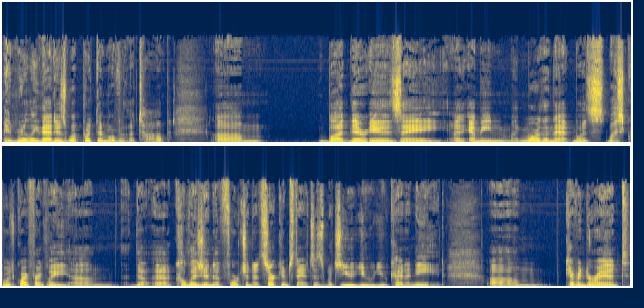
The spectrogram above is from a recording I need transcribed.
and really that is what put them over the top. Um, but there is a I mean more than that was was quite frankly um, the uh, collision of fortunate circumstances which you you you kind of need um, Kevin Durant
